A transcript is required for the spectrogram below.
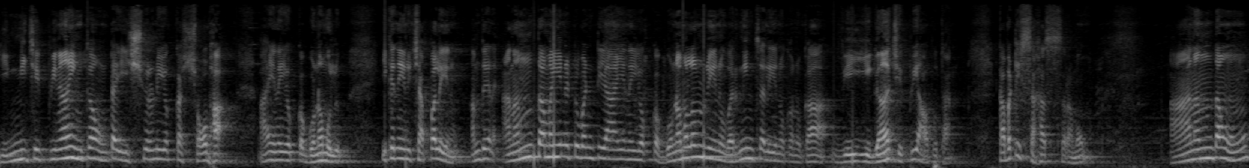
ఎన్ని చెప్పినా ఇంకా ఉంటాయి ఈశ్వరుని యొక్క శోభ ఆయన యొక్క గుణములు. ఇక నేను చెప్పలేను. అందుకని అనంతమైనటువంటి ఆయన యొక్క గుణములను నేను వర్ణించలేను కనుక వెయ్యిగా చెప్పి ఆపుతాను. కాబట్టి సహస్రము. ఆనందం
